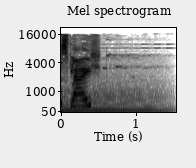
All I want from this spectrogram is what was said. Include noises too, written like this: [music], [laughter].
Bis gleich.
